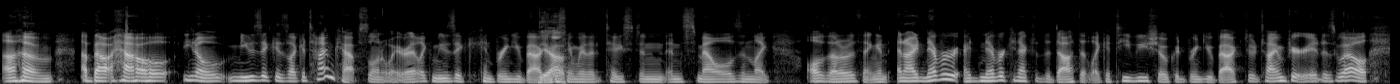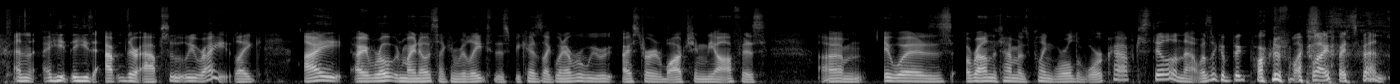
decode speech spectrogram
Um, about how you know music is like a time capsule in a way, right? Like music can bring you back in Yeah. the same way that it tastes and, and smells and like all that other thing. And and I never I'd never connected the dot that like a TV show could bring you back to a time period as well. And he, he's they're absolutely right. Like I I wrote in my notes I can relate to this because like whenever we were, I started watching The Office um, it was around the time I was playing World of Warcraft still, and that was like a big part of my life. I spent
